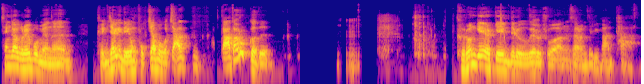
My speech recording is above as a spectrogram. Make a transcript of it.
생각을 해보면은 굉장히 내용 복잡하고 짜, 까다롭거든. 음. 그런 계열 게임들을 의외로 좋아하는 사람들이 많다.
